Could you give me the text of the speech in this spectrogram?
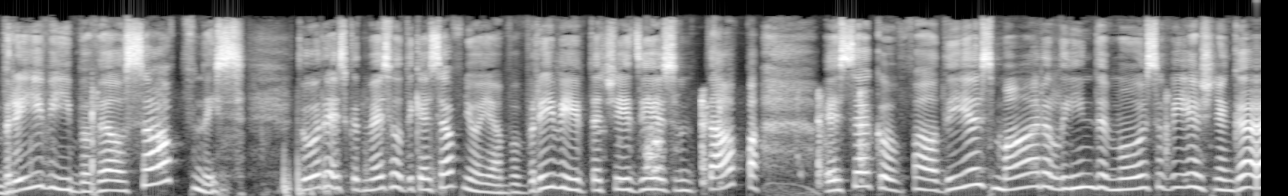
Brīvība vēl sapnis. Toreiz, kad mēs vēl tikai sapņojām par brīvību, tad šī dziesma tapa. Es saku paldies, Māra Linde, mūsu viešņa ga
